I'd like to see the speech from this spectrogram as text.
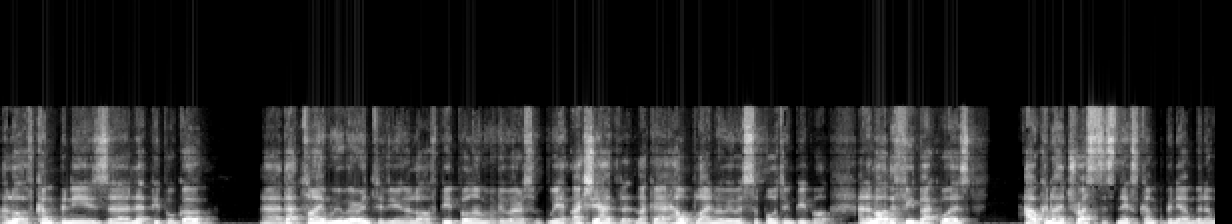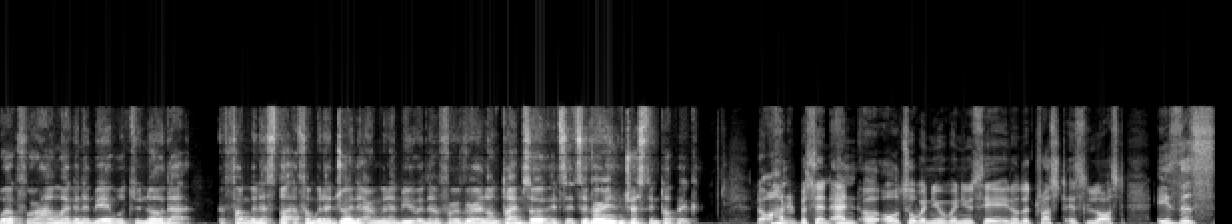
a lot of companies uh, let people go. Uh, at that time, we were interviewing a lot of people, and we were we actually had like a helpline where we were supporting people, and a lot of the feedback was, "How can I trust this next company I'm going to work for? How am I going to be able to know that if I'm going to start, if I'm going to join there, I'm going to be with them for a very long time?" So it's it's a very interesting topic. No, hundred percent. And uh, also, when you when you say you know the trust is lost, is this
